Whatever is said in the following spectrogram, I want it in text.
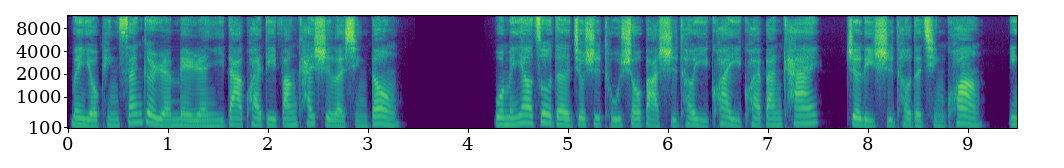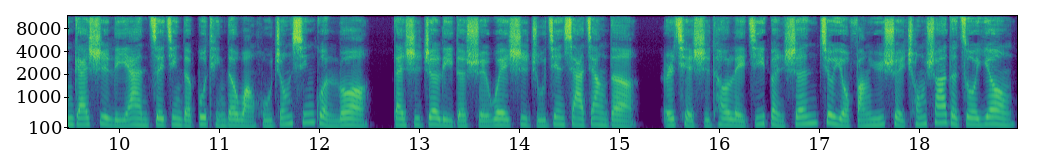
闷油瓶三个人每人一大块地方开始了行动。我们要做的就是徒手把石头一块一块搬开。这里石头的情况应该是离岸最近的，不停地往湖中心滚落。但是这里的水位是逐渐下降的，而且石头累积本身就有防雨水冲刷的作用，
